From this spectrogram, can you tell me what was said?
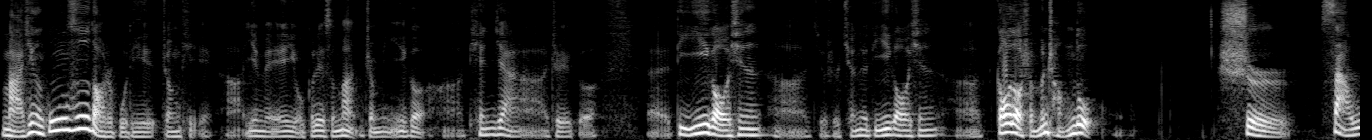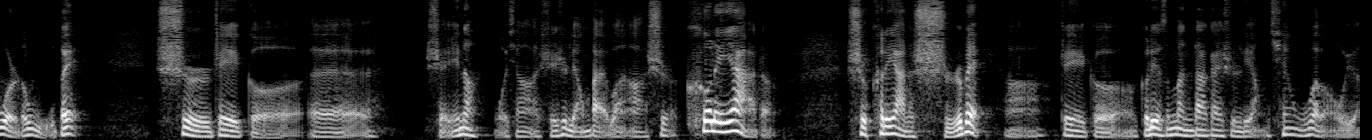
马竞的工资倒是不低，整体啊，因为有格列斯曼这么一个啊天价这个呃第一高薪啊，就是全队第一高薪啊，高到什么程度？是萨乌尔的五倍，是这个呃。谁呢？我想想，谁是两百万啊？是科雷亚的，是科雷亚的十倍啊！这个格列斯曼大概是两千五百万欧元，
